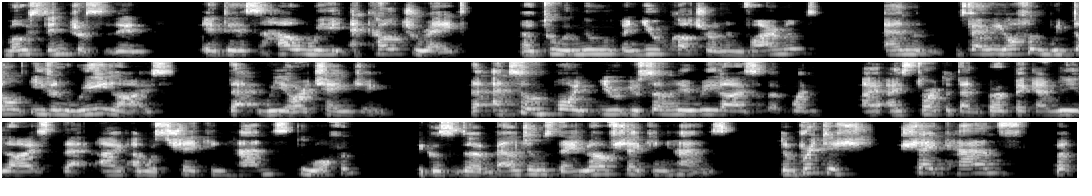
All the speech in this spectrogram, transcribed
most interested in. It is how we acculturate uh, to a new, a new cultural environment. And very often we don't even realize that we are changing. That at some point you, you suddenly realize that when I, I started at Birkbeck, I realized that I, I was shaking hands too often because the Belgians, they love shaking hands. The British shake hands, but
